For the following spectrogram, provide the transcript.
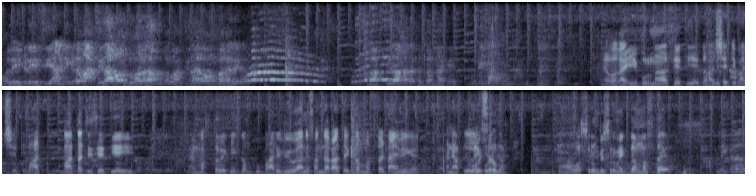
बोलले इकडे एसी आणि इकडे मागची जागा तुम्हाला दाखवतो. मागची जागा पण बघायला. मागची जागा तर खतरनाक आहे. हे बघा ही पूर्ण शेती आहे. भात? शेती भात शेती. भात भाताची शेती आहे ही. आणि मस्तपैकी एकदम खूप भारी व्ह्यू आहे आणि संध्याकाळचं एकदम मस्त टायमिंग आहे. आणि आपल्याला Washroom. वॉशरूम बिशरूम एकदम मस्त आहे. आपल्या इकडं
